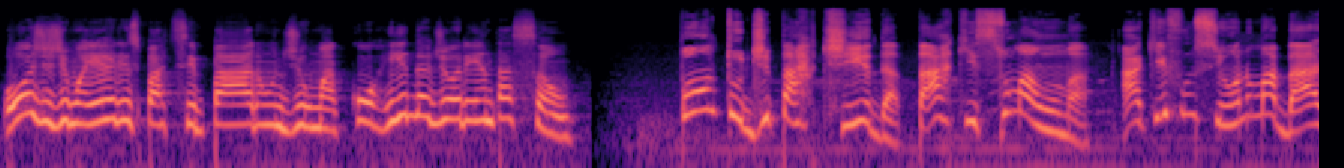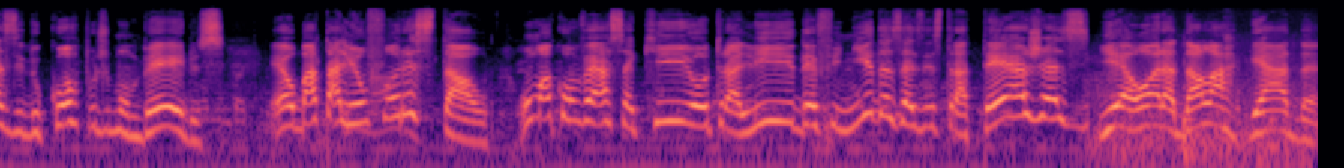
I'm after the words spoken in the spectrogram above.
Hoje de manhã eles participaram de uma corrida de orientação. Ponto de partida, Parque Sumaúma. Aqui funciona uma base do Corpo de Bombeiros, é o Batalhão Florestal. Uma conversa aqui, outra ali, definidas as estratégias e é hora da largada.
